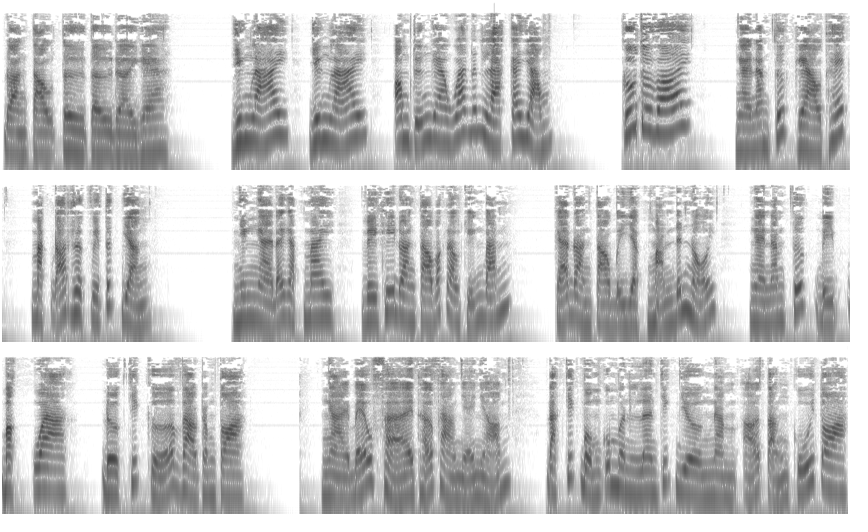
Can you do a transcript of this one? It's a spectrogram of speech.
Đoàn tàu từ từ rời ga. Dừng lại, dừng lại, ông trưởng ga quát đến lạc cả giọng. Cứu tôi với! Ngài Nam Tước gào thét, mặt đỏ rực vì tức giận. Nhưng ngài đã gặp may vì khi đoàn tàu bắt đầu chuyển bánh, cả đoàn tàu bị giật mạnh đến nỗi ngài Nam Tước bị bật qua được chiếc cửa vào trong toa. Ngài béo phệ thở phào nhẹ nhõm, đặt chiếc bụng của mình lên chiếc giường nằm ở tận cuối toa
